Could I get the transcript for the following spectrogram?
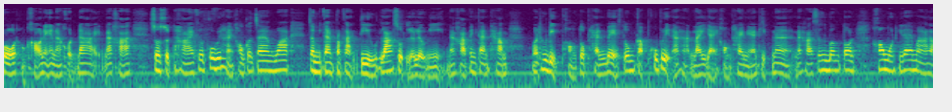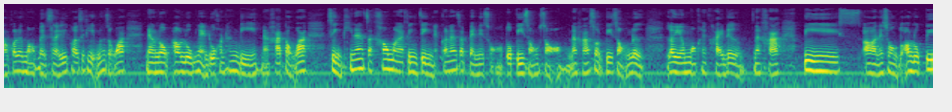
growth ของเขาในอนาคตได้นะคะ ส่วนสุดท้ายคือผู้บริหารเขาก็แจ้งว่าจะมีการประกาศดีลล่าสุดเร็วๆนี้นะคะ เป็นการทำวัตถุดิบของตัว plant based ร่วมกับผู้ผลิตอาหารรายใหญ่ของไทยในอาทิตย์หน้านะคะ ซึ่งเบื้องต้นข้อมูลที่ได้มาเราก็เลยมองเป็น slightly positive เนื่องจากว่าแนวโน้ม outlook เนี่ยดูค่อนข้างดีนะคะ แต่ว่าสิ่งที่น่าจะเข้ามาจริงๆเนี่ยก็น่าจะเป็นในส่วนของตัวปี 22 นะคะ ส่วนปี 21 เรายังมองคล้ายๆเดิมนะคะ ปีในส่วนตัว outlook ปี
